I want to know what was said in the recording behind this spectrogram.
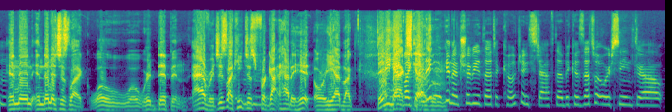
And then and then it's just like whoa whoa we're dipping average. It's like he just mm-hmm. forgot how to hit, or he had like Did a he have, back like, a- I think spasm. you can attribute that to coaching staff though, because that's what we're seeing throughout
